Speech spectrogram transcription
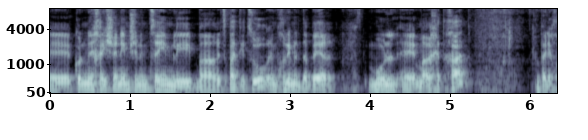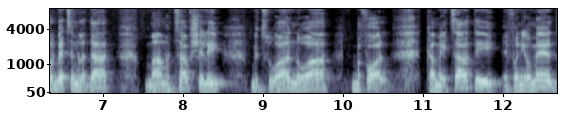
אה, כל מיני חיישנים שנמצאים לי ברצפת ייצור, הם יכולים לדבר מול אה, מערכת אחת. ואני יכול בעצם לדעת מה המצב שלי בצורה נורא בפועל. כמה ייצרתי, איפה אני עומד,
